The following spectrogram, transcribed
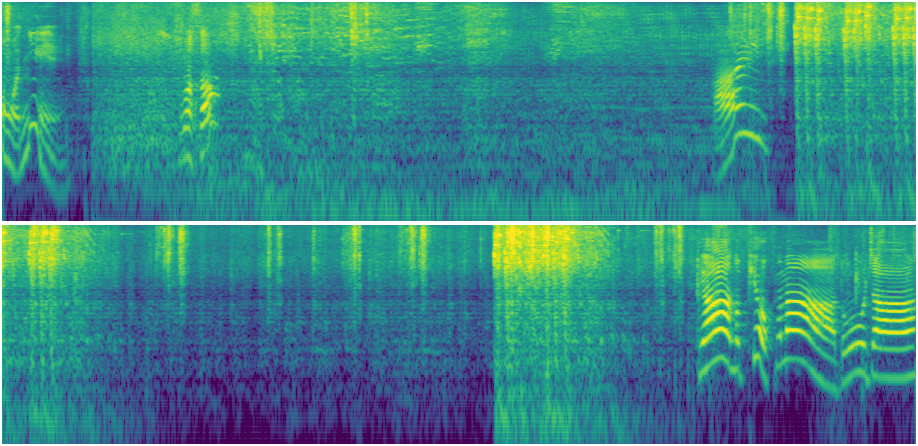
온 거니? 죽었어? 아이. 야 너 피 없구나. 놓자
